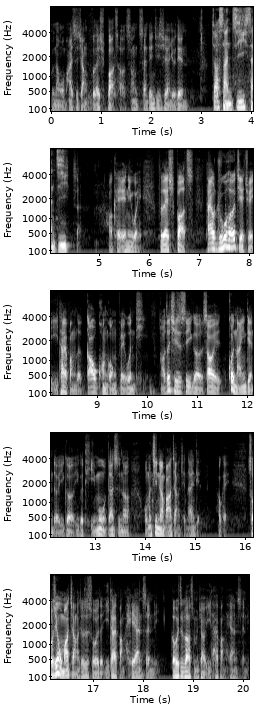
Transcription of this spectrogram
那我们还是讲 Flash bots 啊，闪闪电机器人有点叫闪击，闪击 OK，Anyway，Flashbots 它要如何解决以太坊的高矿工费问题？啊、这其实是一个稍微困难一点的一个一个题目，但是呢，我们尽量把它讲简单一点。OK，首先我们要讲的就是所谓的以太坊黑暗森林。各位知不知道什么叫以太坊黑暗森林？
